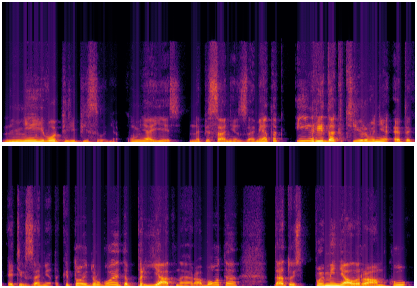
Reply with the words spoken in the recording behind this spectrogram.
ни его переписывания. У меня есть написание заметок и редактирование это, этих заметок. И то, и другое – это приятная работа, да, то есть поменял рамку,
